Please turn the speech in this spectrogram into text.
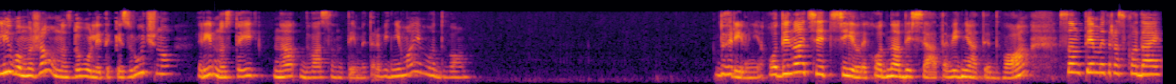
Ліва межа у нас доволі таки зручно, рівно стоїть на 2 см. Віднімаємо 2. Дорівнює 11,1 відняти 2 см складає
